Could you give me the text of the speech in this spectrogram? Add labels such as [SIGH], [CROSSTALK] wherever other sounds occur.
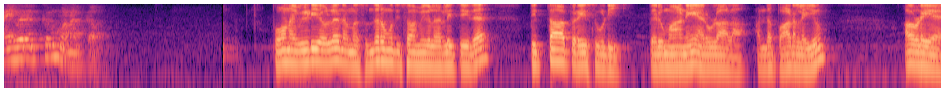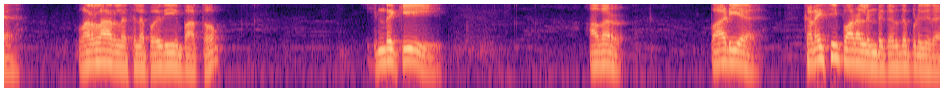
அனைவருக்கும் வணக்கம். போன வீடியோவில் நம்ம சுந்தரமூர்த்தி சுவாமிகள் அருளி செய்த பித்தா பிரைசூடி பெருமானே அருளாலா அந்த பாடலையும் அவருடைய வரலாறில் சில பகுதியும் பார்த்தோம். இன்றைக்கு அவர் பாடிய கடைசி பாடல் என்று கருதப்படுகிற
